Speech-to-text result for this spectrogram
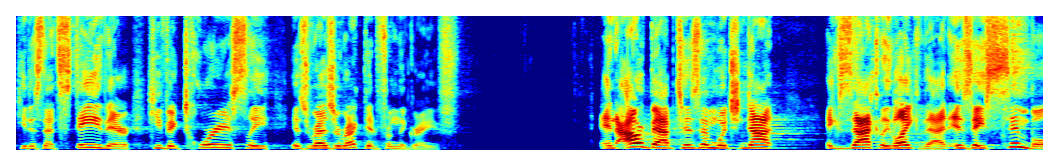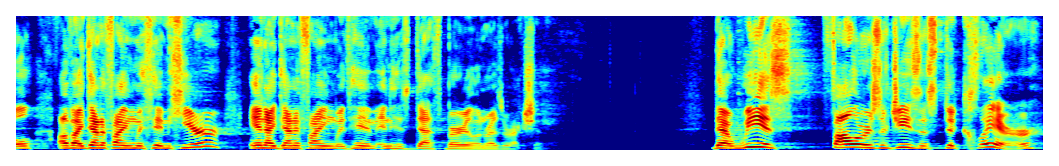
he does not stay there, he victoriously is resurrected from the grave. And our baptism, which not exactly like that, is a symbol of identifying with him here and identifying with him in his death, burial, and resurrection. That we as followers of Jesus declare,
